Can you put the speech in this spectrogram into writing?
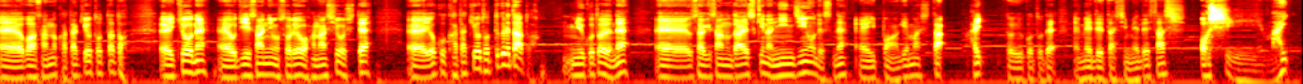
えー、おばあさんの敵を取ったと、えー、一応ね、えー、おじいさんにもそれを話をして、えよく敵を取ってくれたということでね、えうさぎさんの大好きな人参をですね、え1本あげました。はいということで、えめでたしめでたしおしまい。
